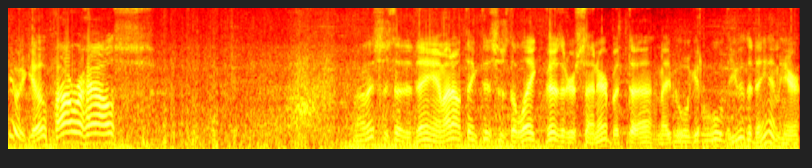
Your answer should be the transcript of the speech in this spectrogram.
Here we go, Powerhouse Well, this is the dam. I don't think this is the Lake Visitor Center, but uh, maybe we'll get a little view of the dam here.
